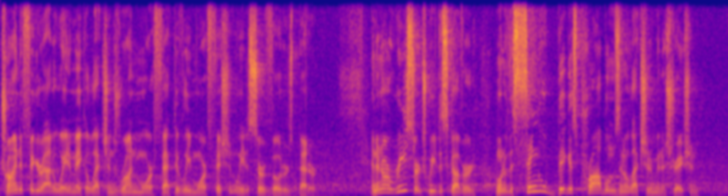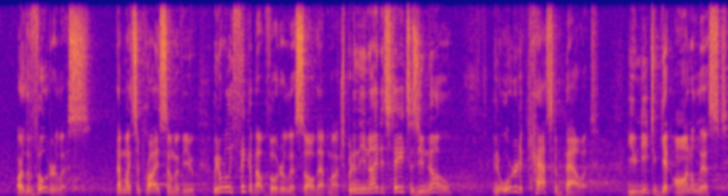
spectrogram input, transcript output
trying to figure out a way to make elections run more effectively, more efficiently, to serve voters better. And in our research, we discovered one of the single biggest problems in election administration are the voter lists. That might surprise some of you. We don't really think about voter lists all that much. But in the United States, as you know, in order to cast a ballot, you need to get on a list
